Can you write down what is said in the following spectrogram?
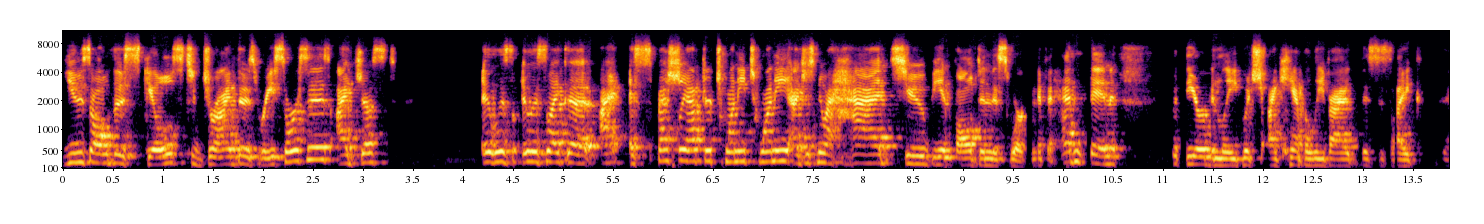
use all those skills to drive those resources, I just it was it was like a I, especially after 2020, I just knew I had to be involved in this work, and if it hadn't been with the Urban League, which I can't believe I this is like the,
